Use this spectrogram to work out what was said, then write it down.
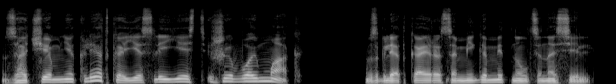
«Зачем мне клетка, если есть живой маг?» Взгляд Кайроса мигом метнулся на сель.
